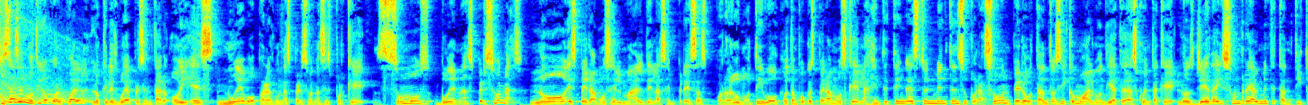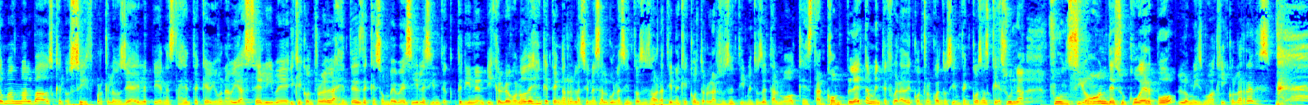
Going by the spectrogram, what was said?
Quizás el motivo por el cual lo que les voy a presentar hoy es nuevo para algunas personas es porque somos buenas personas. No esperamos el mal de las empresas por algún motivo o tampoco esperamos que la gente tenga esto en mente en su corazón. Pero tanto así como algún día te das cuenta que los Jedi son realmente tantito más malvados que los Sith, porque los Jedi le piden a esta gente que vive una vida célibe y que controle a la gente desde que son bebés y les indoctrinen y que luego no dejen que tengan relaciones algunas. Y entonces ahora tienen que controlar sus sentimientos de tal modo que están completamente fuera de control cuando sienten cosas que es una función de su cuerpo. Lo mismo aquí con las redes.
